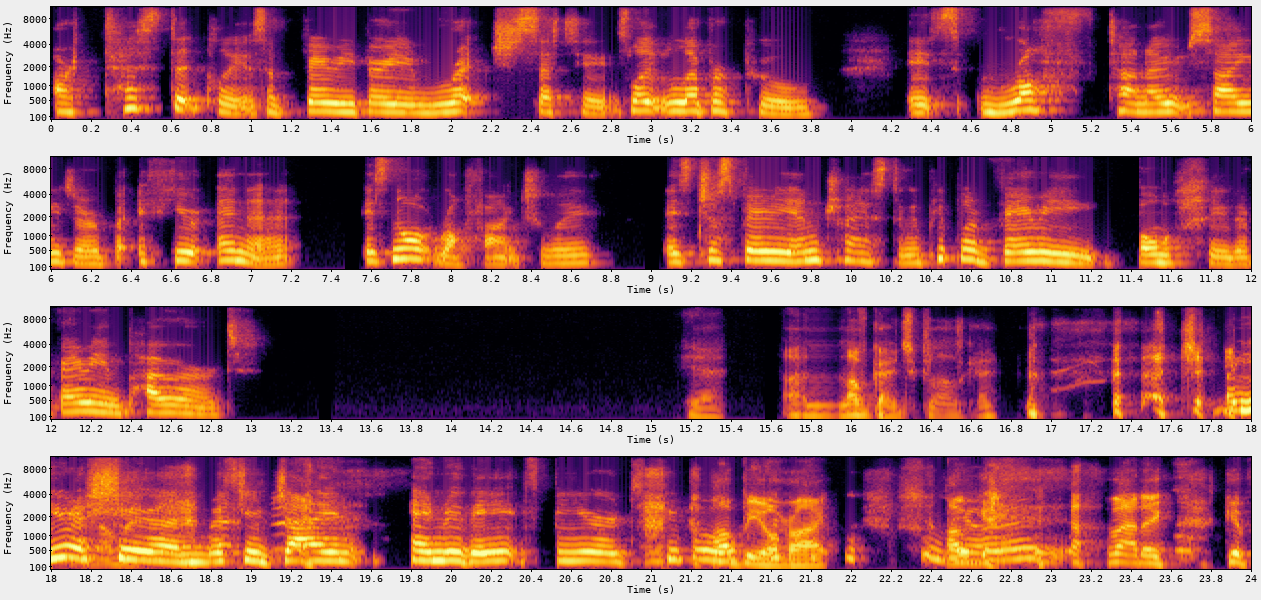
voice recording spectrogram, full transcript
artistically, it's a very very rich city. It's like Liverpool. It's rough to an outsider, but if you're in it, it's not rough, actually. It's just very interesting. And people are very bolshy, they're very empowered. Yeah. I love going to Glasgow. you're a shoe in with your giant Henry VIII beard. People... I'll be all right. be all right. I've had a good,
